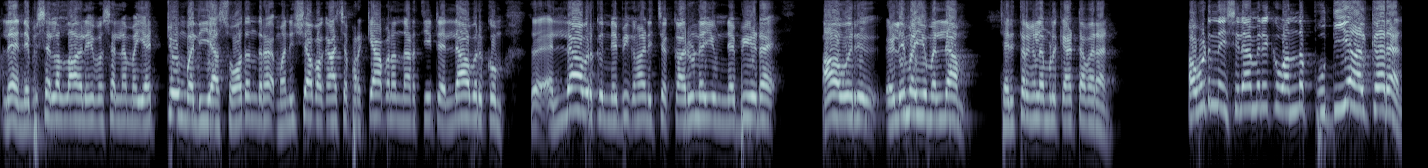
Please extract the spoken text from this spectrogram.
അല്ലെ? നബി സല്ലാ അലൈഹി വസ്ലമ ഏറ്റവും വലിയ സ്വാതന്ത്ര്യ മനുഷ്യാവകാശ പ്രഖ്യാപനം നടത്തിയിട്ട് എല്ലാവർക്കും എല്ലാവർക്കും നബി കാണിച്ച കരുണയും നബിയുടെ ആ ഒരു എളിമയുമെല്ലാം ചരിത്രങ്ങൾ നമ്മൾ കേട്ടവരാൻ അവിടുന്ന് ഇസ്ലാമിലേക്ക് വന്ന പുതിയ ആൾക്കാരാൻ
